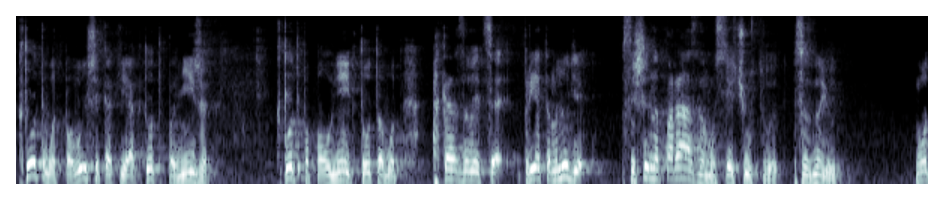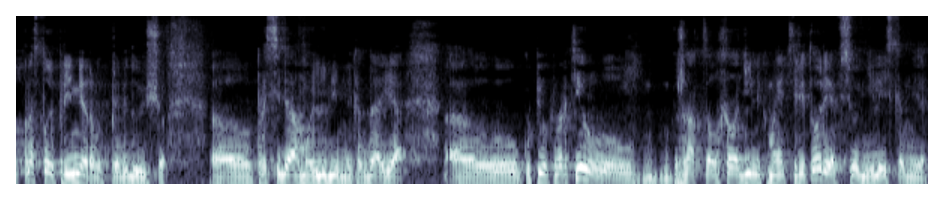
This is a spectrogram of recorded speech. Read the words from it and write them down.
Кто-то вот повыше, как я, кто-то пониже, кто-то пополнее, кто-то вот... Оказывается, при этом люди совершенно по-разному себя чувствуют, осознают. Ну вот простой пример вот приведу еще э, про себя, мой любимый. Когда я э, купил квартиру, жена сказала, холодильник моя территория, все, не лезь ко мне,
